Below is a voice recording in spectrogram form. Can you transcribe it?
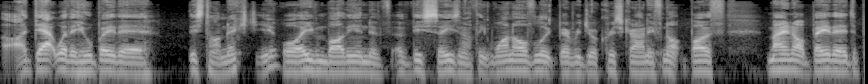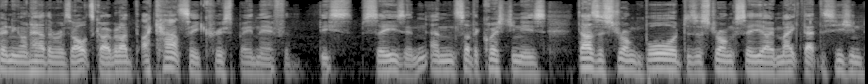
I doubt whether he'll be there this time next year or even by the end of, of this season. I think one of Luke Beveridge or Chris Grant, if not both, may not be there depending on how the results go. But I, I can't see Chris being there for this season. And so the question is does a strong board, does a strong CEO make that decision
